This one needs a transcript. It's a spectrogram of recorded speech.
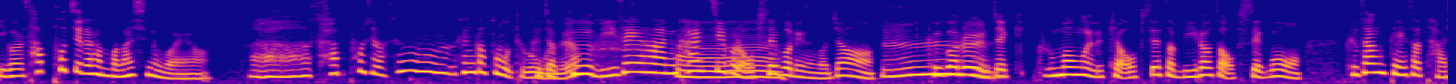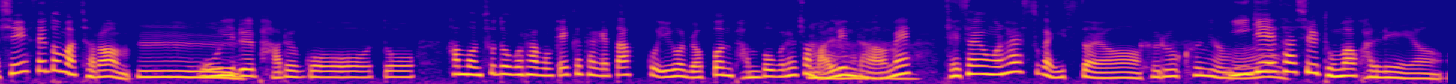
이걸 사포질을 한번 하시는 거예요. 아, 사포지라 생, 생각도 못 해본 그죠. 거네요. 그 미세한 칼집을 음. 없애버리는 거죠. 음. 그거를 이제 구멍을 이렇게 없애서 밀어서 없애고 그 상태에서 다시 세도마처럼 음. 오일을 바르고 또 한 번 소독을 하고 깨끗하게 닦고 이걸 몇 번 반복을 해서 말린 아. 다음에 재사용을 할 수가 있어요. 그렇군요. 이게 사실 도마 관리예요.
